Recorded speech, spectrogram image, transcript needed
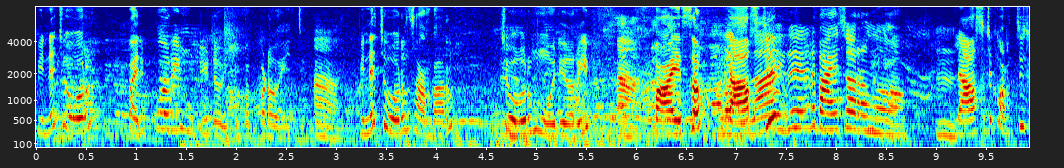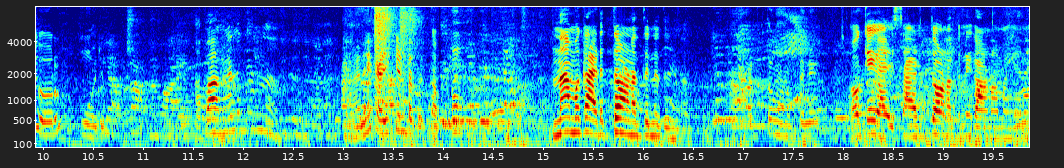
പിന്നെ ചോറും പരിപ്പ് കറിയും കൂട്ടിയിട്ട് കഴിക്കും പപ്പടമായിട്ട് ആ. പിന്നെ ചോറും സാമ്പാറും ചോറും മോര് കറിയും ആ. പായസം ലാസ്റ്റ് പായസം ഇറങ്ങുമോ ലാസ്റ്റ് കുറച്ച് ചോറും മോരും. അപ്പൊ അങ്ങനെ തിന്നു. അങ്ങനെ കഴിക്കേണ്ടത്. അപ്പം എന്നാ നമുക്ക് അടുത്ത ഓണത്തിന് തിന്നാം അടുത്ത ഓണത്തിന്. ഓക്കെ ഗൈസ് അടുത്ത ഓണത്തിന് കാണാം അങ്ങനെ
